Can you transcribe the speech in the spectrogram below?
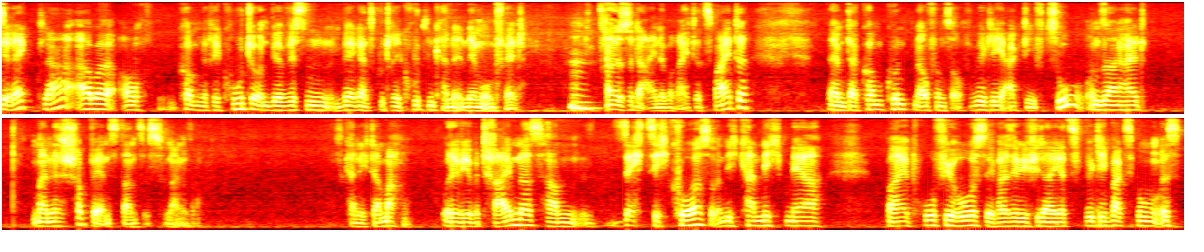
direkt klar, aber auch kommen Rekrute und wir wissen, wer ganz gut rekruten kann in dem Umfeld. Hm. Also der eine Bereich. Der zweite, ähm, da kommen Kunden auf uns auch wirklich aktiv zu und sagen halt, meine Shopware-Instanz ist zu langsam. Was kann ich da machen? Oder wir betreiben das, haben 60 Kurs und ich kann nicht mehr bei Profi-Host, ich weiß nicht, wie viel da jetzt wirklich Maximum ist,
